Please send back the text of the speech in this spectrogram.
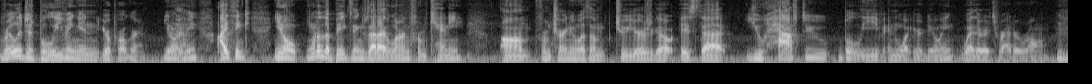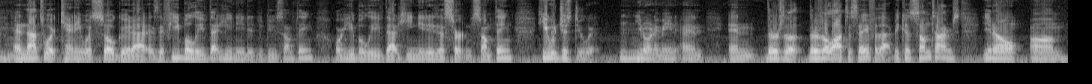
really just believing in your program. You know what I mean? I think you know one of the big things that I learned from Kenny, um, from training with him two years ago, is that you have to believe in what you're doing, whether it's right or wrong. And that's what Kenny was so good at. Is if he believed that he needed to do something, or he believed that he needed a certain something, he would just do it. You know what I mean? And and there's a there's a lot to say for that because sometimes you know um,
